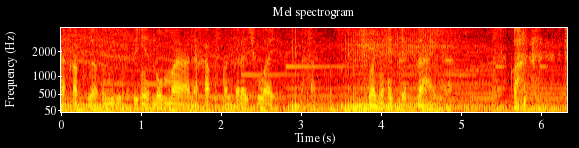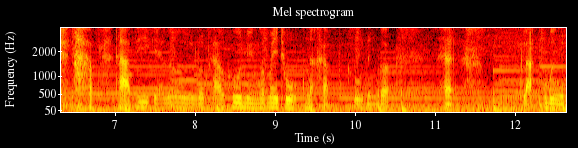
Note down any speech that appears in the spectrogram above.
นะครับเผื่อมันมีอุบัติเหตุล้มมานะครับ มันจะได้ช่วยนะครับ ช่วยไม่ให้เจ็บได้นะครับ ถามถามพี่แกก็รองเท้าคู่หนึ่งก็ไม่ถูกนะครับ คู่หนึ่งก็ฮะหลักหมื่น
